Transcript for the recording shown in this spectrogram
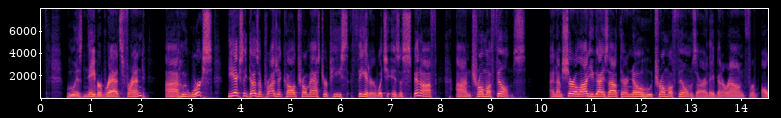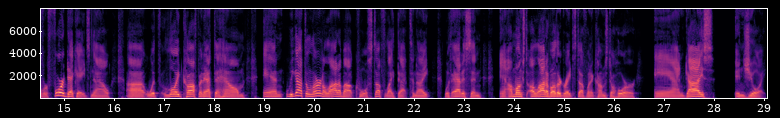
who is neighbor Brad's friend, uh, who works. He actually does a project called Tromasterpiece Theater, which is a spinoff on Troma Films. And I'm sure a lot of you guys out there know who Troma Films are. They've been around for over four decades now, uh, with Lloyd Kaufman at the helm. And we got to learn a lot about cool stuff like that tonight with Addison, amongst a lot of other great stuff when it comes to horror. And guys, enjoy.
